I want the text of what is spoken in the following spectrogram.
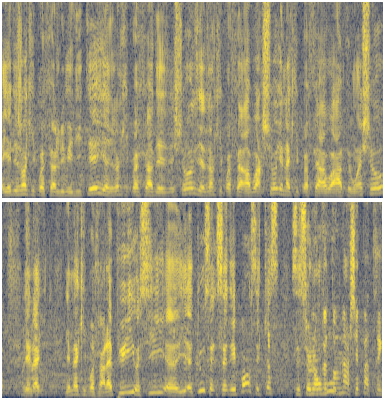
Il y a des gens qui préfèrent l'humidité, il y a des gens qui préfèrent des, des choses, il y a des gens qui préfèrent avoir chaud, il y en a qui préfèrent avoir un peu moins chaud, il y en a, il y en a qui préfèrent la pluie aussi, euh, il y a tout, ça, ça dépend, c'est selon Quand vous. on marche, c'est pas très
